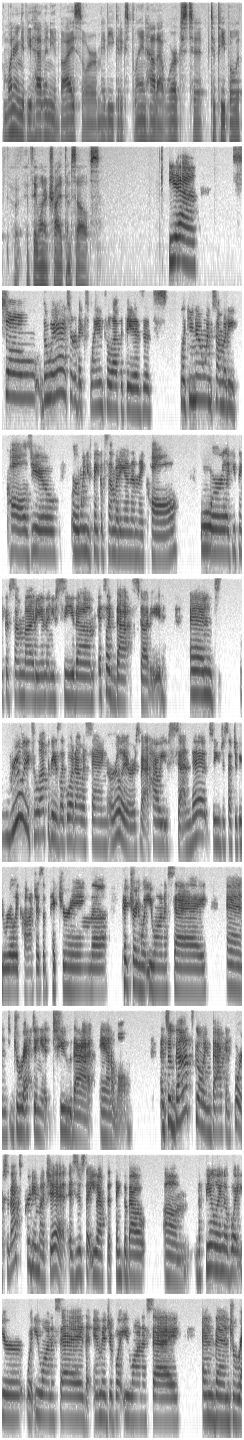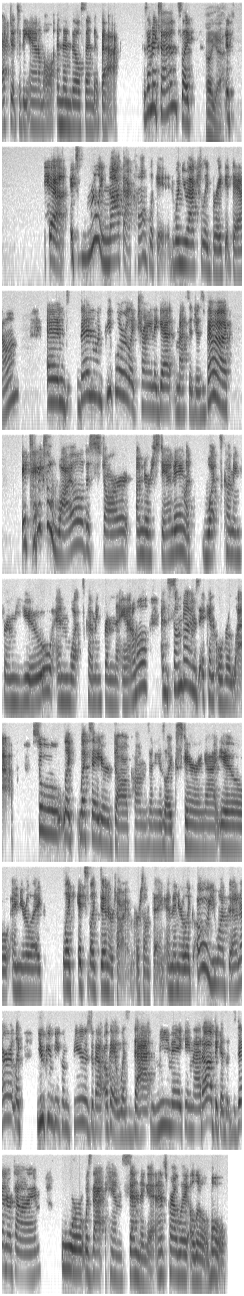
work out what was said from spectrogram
I'm wondering if you have any advice or maybe you could explain how that works to, to people if if they want to try it themselves. Yeah. So the way I sort of explain telepathy is it's like you know when somebody calls you or when you think of somebody and then they call or like you think of somebody and then you see them it's like that studied. And really telepathy is like what i was saying earlier is about how you send it. So you just have to be really conscious of picturing the picturing what you want to say and directing it to that animal. And so that's going back and forth. So that's pretty much it. It's just that you have to think about um, the feeling of what you're what you want to say the image of what you want to say and then direct it to the animal and then they'll send it back. Does that make sense? Like, oh, yeah. It's, yeah, it's really not that complicated when you actually break it down. And then when people are like trying to get messages back, it takes a while to start understanding like what's coming from you and what's coming from the animal and sometimes it can overlap so like let's say your dog comes and he's like staring at you and you're like like it's like dinner time or something. And then you're like oh you want dinner? Like you can be confused about okay was that me making that up because it's dinner time or was that him sending it? And it's probably a little both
